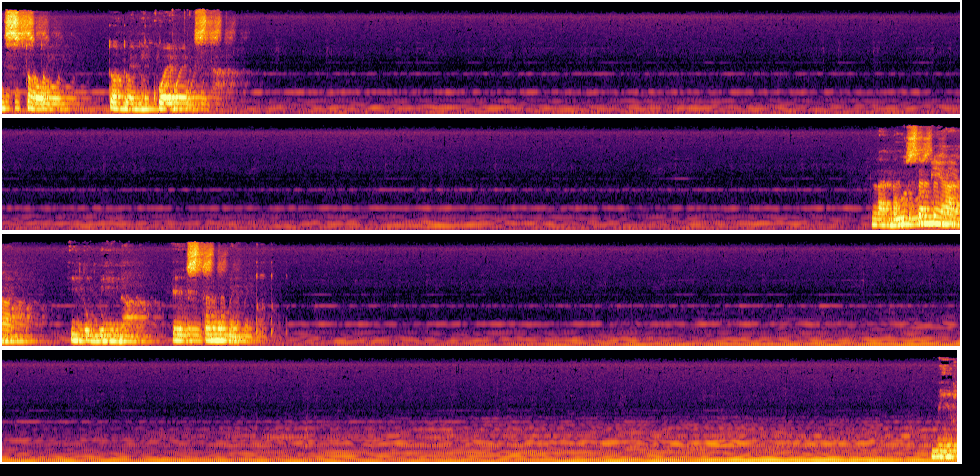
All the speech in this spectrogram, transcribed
Estoy donde mi cuerpo está. La luz de mi alma ilumina este momento.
